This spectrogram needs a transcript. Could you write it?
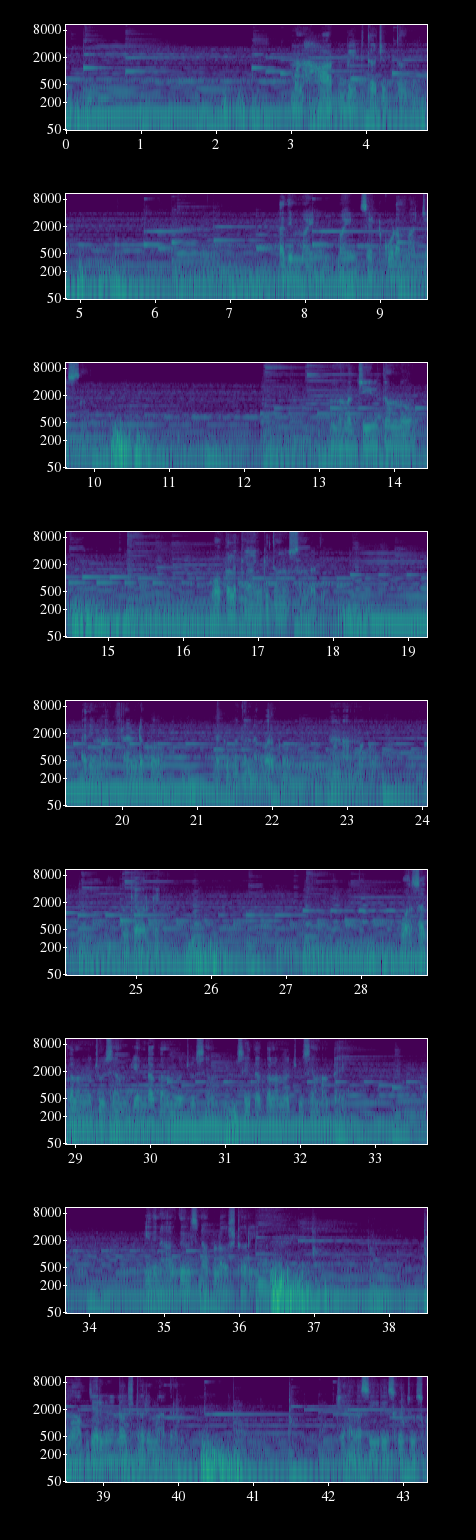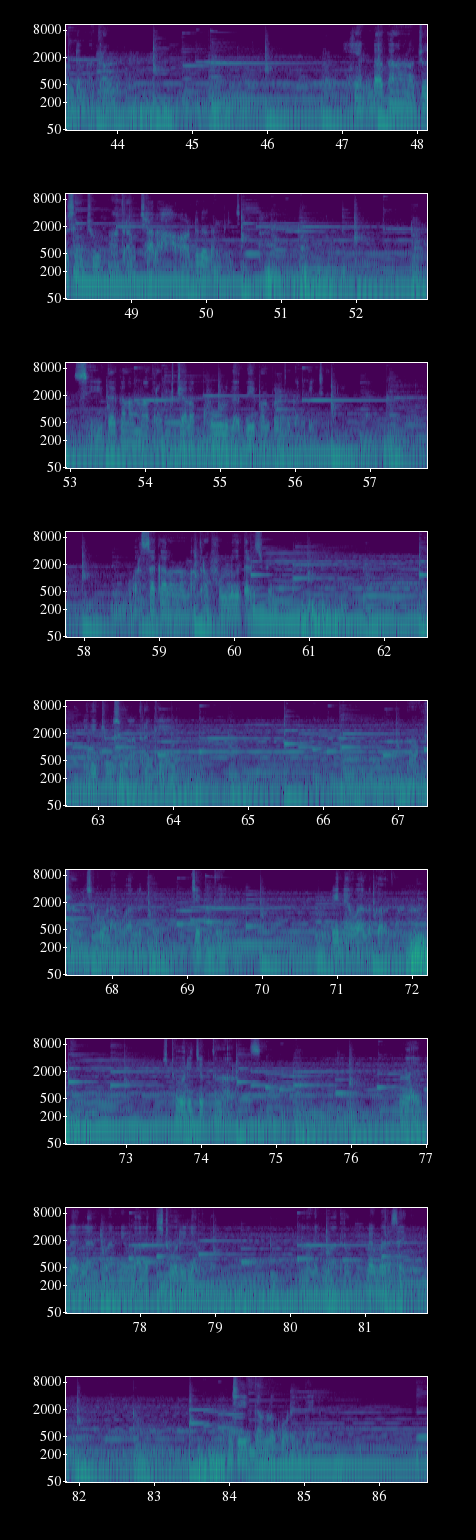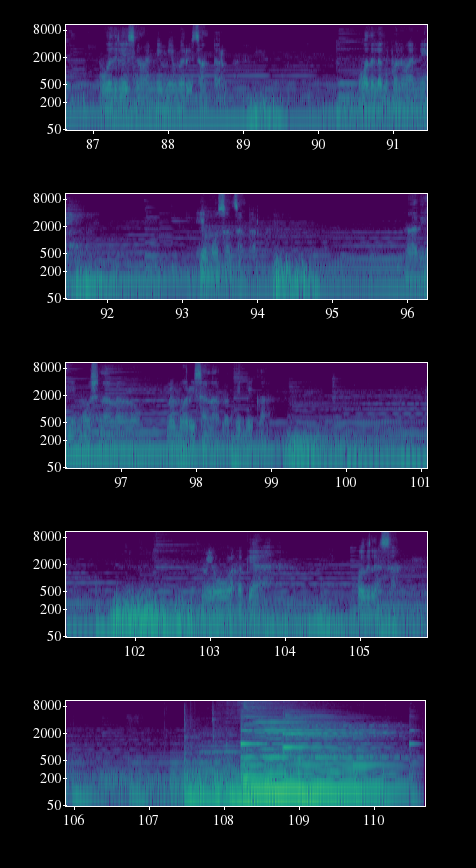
మన హార్ట్ బీట్తో చెప్తుంది. అది మైండ్ మైండ్ సెట్ కూడా మార్చేస్తుంది. మన జీవితంలో ఒకరికి అంకితం వస్తుంది అది. అది మన ఫ్రెండ్కు లేకపోతే ఎవరికో మన అమ్మకు. వర్షాకాలంలో చూసాం ఎండాకాలంలో చూసాం శీతాకాలంలో చూసామంటే ఇది నాకు తెలిసిన ఒక లవ్ స్టోరీ. మాకు జరిగిన లవ్ స్టోరీ మాత్రం చాలా సీరియస్గా చూసుకుంటే మాత్రం ఎండాకాలంలో చూసిన చూపు మాత్రం చాలా హాట్గా కనిపించింది. శీతాకాలం మాత్రం చాలా కూల్గా దీపం పెడుతూ కనిపించింది. వర్షాకాలంలో మాత్రం ఫుల్గా తడిసిపోయింది. ఇది చూసి మాత్రంకి మా ఫ్రెండ్స్ కూడా వాళ్ళకి చెప్తే వినేవాళ్ళు కాదు. స్టోరీ చెప్తున్నారు అనేసి. లైఫ్లో ఇలాంటివన్నీ వాళ్ళకి స్టోరీలే ఉంటాయి మనకి మాత్రం మెమరీస్ అయితే జీవితంలో కూడా ఇంతే. వదిలేసినవన్నీ మెమరీస్ అంటారు. వదలకపోయినవన్నీ ఎమోషన్స్ అంటారు. నాది ఎమోషనల్ మెమరీస్ అనాలో తెలియక మేము వాళ్ళకే వదిలేస్తాను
